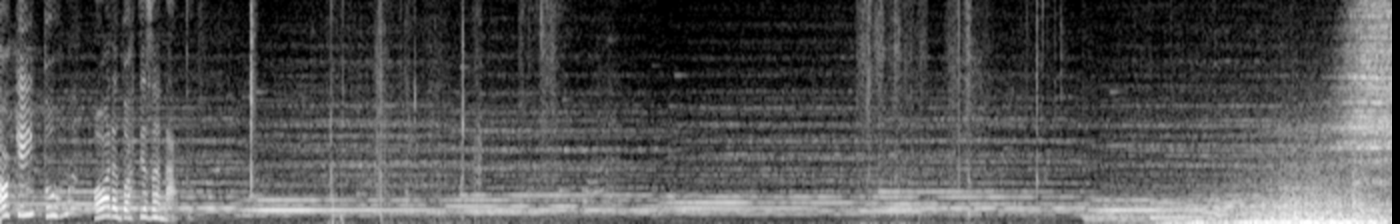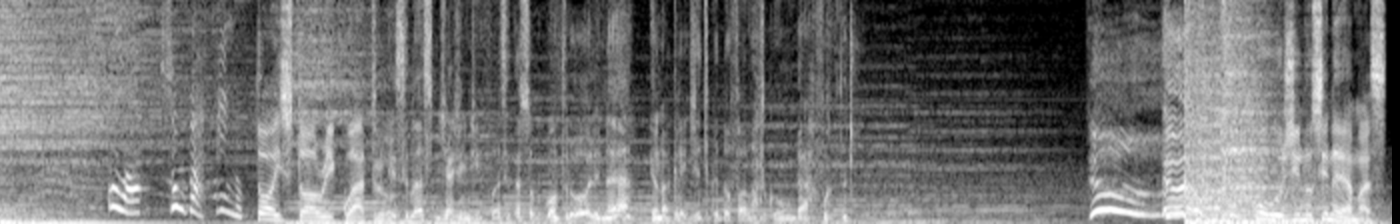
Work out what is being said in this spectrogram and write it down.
Ok, turma, hora do artesanato. Olá, sou o Garfinho. Toy Story 4. Esse lance de jardim de infância está sob controle, né? Eu não acredito que eu tô falando com um garfo. Hoje nos cinemas.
